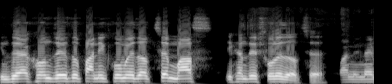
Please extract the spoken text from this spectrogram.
কিন্তু এখন যেহেতু পানি কমে যাচ্ছে মাছ এখান থেকে সরে যাচ্ছে। পানি নাই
